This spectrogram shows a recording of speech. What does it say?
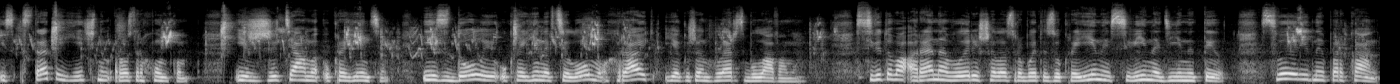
із стратегічним розрахунком, із життями українців, із долею України в цілому грають як жонглер з булавами. Світова арена вирішила зробити з України свій надійний тил, своєрідний паркан,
